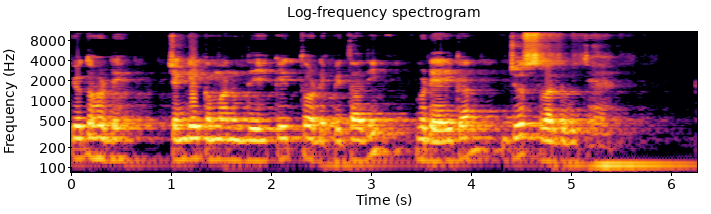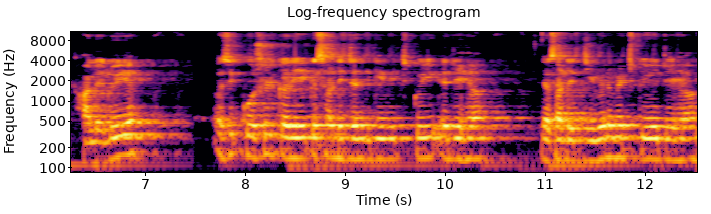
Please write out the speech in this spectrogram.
ਕਿ ਉਹ ਤੁਹਾਡੇ ਚੰਗੇ ਕੰਮਾਂ ਨੂੰ ਦੇਖ ਕੇ ਤੁਹਾਡੇ ਪਿਤਾ ਦੀ ਵਡਿਆਈ ਕਰਨ ਜੋ ਸਵਰਗ ਵਿੱਚ ਹੈ। ਹਾਲੇਲੂਇਆ ਅਸੀਂ ਕੋਸ਼ਿਸ਼ ਕਰੀਏ ਕਿ ਸਾਡੀ ਜ਼ਿੰਦਗੀ ਵਿੱਚ ਕੋਈ ਅਜਿਹਾ ਜਾਂ ਸਾਡੇ ਜੀਵਨ ਵਿੱਚ ਕੋਈ ਅਜਿਹਾ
